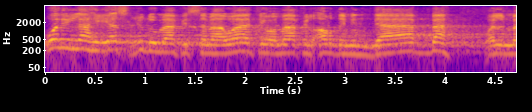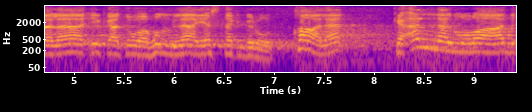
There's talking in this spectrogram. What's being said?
ولله يسجد ما في السماوات وما في الأرض من دابة والملائكة وهم لا يستكبرون قال كأن المراد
